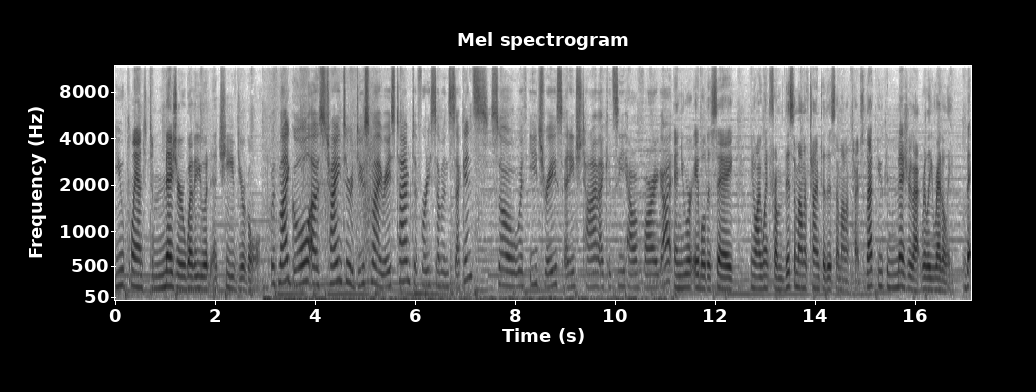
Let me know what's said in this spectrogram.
you planned to measure whether you had achieved your goal. With my goal, I was trying to reduce my race time to 47 seconds. So with each race and each time, I could see how far I got. And you were able to say, you know, I went from this amount of time to this amount of time. So that you can measure that really readily. The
